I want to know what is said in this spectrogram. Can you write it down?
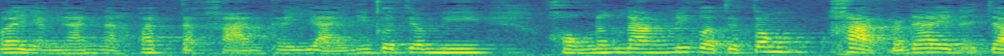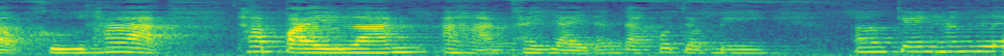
ว่าอย่างนั้นนะพัตตาคารไทยใหญ่นี่ก็จะมีของดังๆ นี่ก็จะต้องขาดมาได้นะเจ้าคือถ้าถ้าไปร้านอาหารไทยใหญ่ดัง ๆ ก็จะมีแกงฮังเล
